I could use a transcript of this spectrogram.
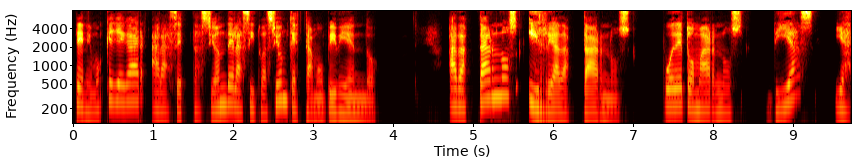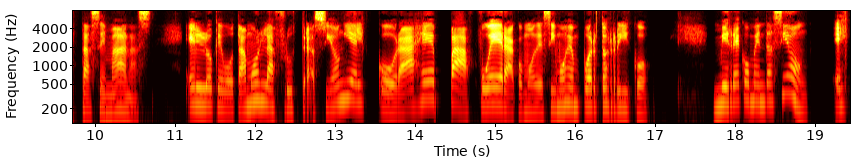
Tenemos que llegar a la aceptación de la situación que estamos viviendo. Adaptarnos y readaptarnos puede tomarnos días y hasta semanas, en lo que botamos la frustración y el coraje para afuera, como decimos en Puerto Rico. Mi recomendación es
